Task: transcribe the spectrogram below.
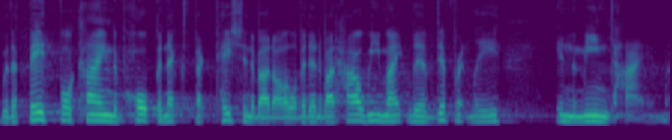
with a faithful kind of hope and expectation about all of it and about how we might live differently in the meantime?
